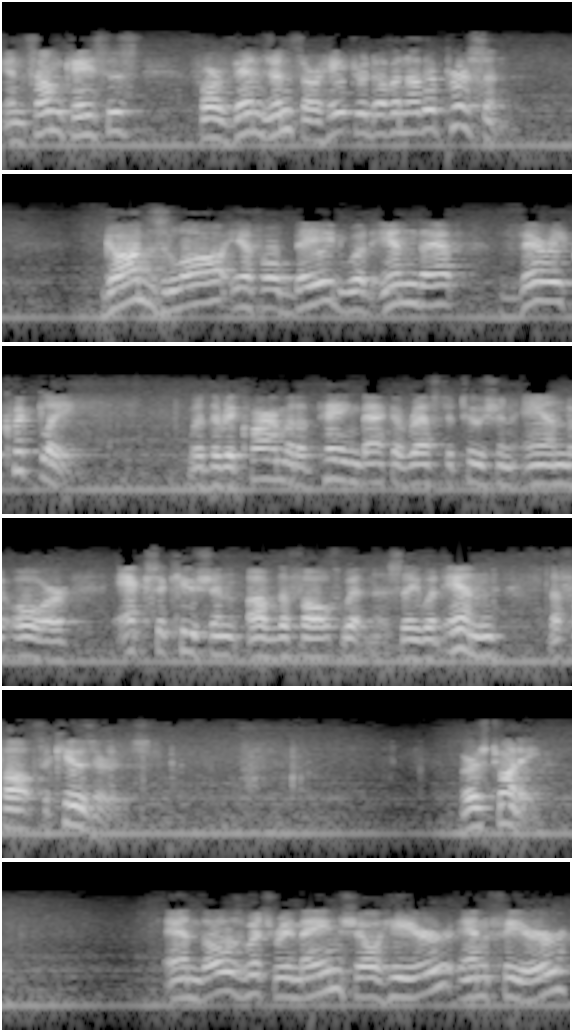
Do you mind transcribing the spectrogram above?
In some cases, for vengeance or hatred of another person. God's law, if obeyed, would end that very quickly with the requirement of paying back of restitution and or execution of the false witness. They would end the false accusers. Verse 20 and those which remain shall hear and fear,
